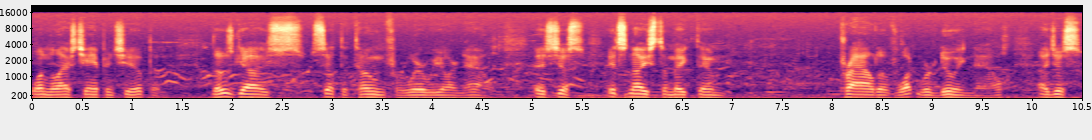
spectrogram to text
won the last championship, and those guys set the tone for where we are now. It's just it's nice to make them proud of what we're doing now. I just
